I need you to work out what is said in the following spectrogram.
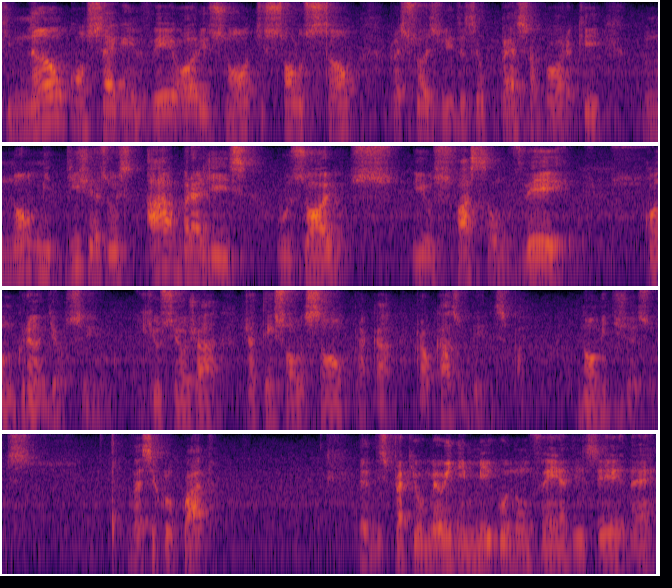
que não conseguem ver horizonte, solução para as suas vidas. Eu peço agora que, no nome de Jesus, abra-lhes os olhos e os façam ver quão grande é o Senhor. E que o Senhor já, já tem solução para o caso deles, Pai. Em nome de Jesus. O versículo 4, ele diz: Para que o meu inimigo não venha dizer, né?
